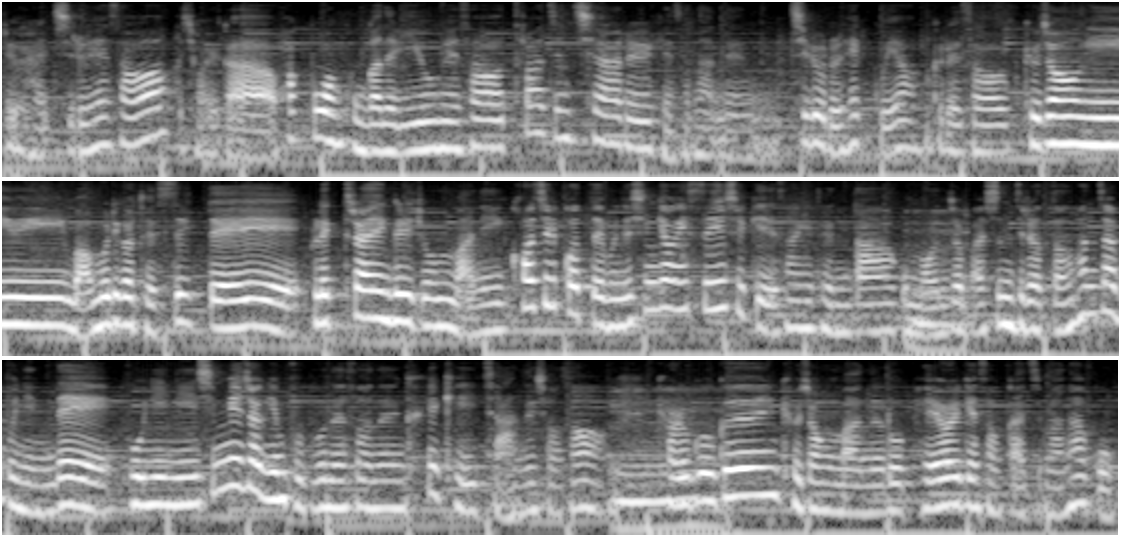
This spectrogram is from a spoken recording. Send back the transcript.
네. 발치를 해서 저희가 확보한 공간을 이용해서 틀어진 치아 를 개선하는 치료를 했고요. 그래서 교정이 마무리가 됐을 때 black triangle이 좀 많이 커질 것 때문에 신경이 쓰이실 게 예상이 된다고 음. 먼저 말씀드렸던 환자분인데 본인이 심리적인 부분에서는 크게 개의치 않으셔서 음. 결국은 교정만으로 배열 개선까지만 하고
